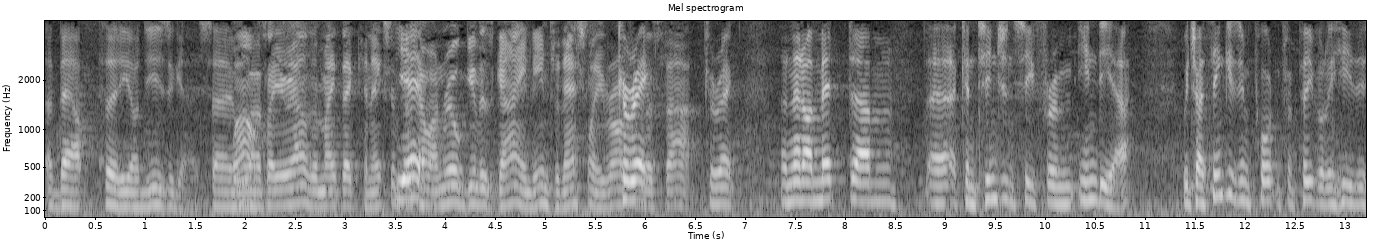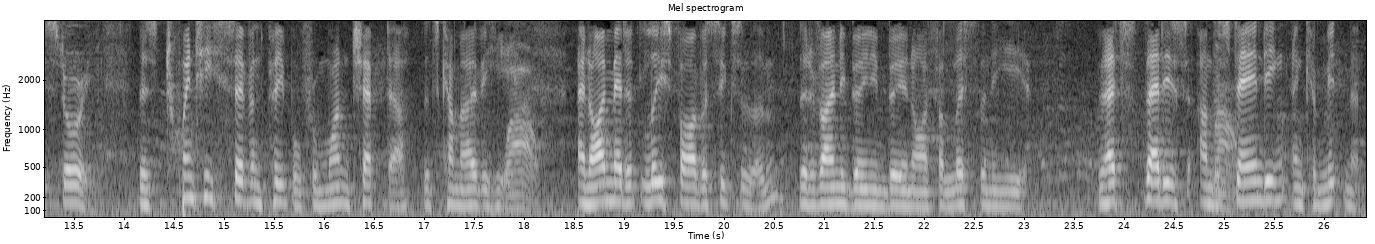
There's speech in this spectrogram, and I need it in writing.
about 30 odd years ago. So wow, uh, so you're able to make that connection yeah. for someone real givers gained internationally right Correct. from the start. Correct. And then I met um, a contingency from India, which I think is important for people to hear this story. There's 27 people from one chapter that's come over here. Wow. And I met at least five or six of them that have only been in BNI for less than a year. That's that is understanding wow. and commitment.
